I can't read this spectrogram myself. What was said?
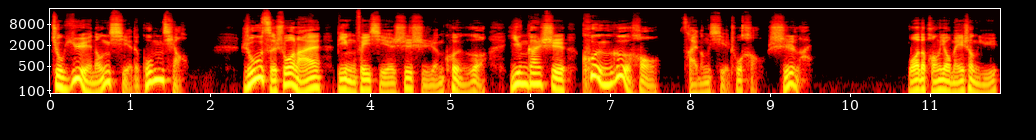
就越能写得工巧。如此说来，并非写诗使人困厄，应该是困厄后才能写出好诗来。我的朋友梅圣俞，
